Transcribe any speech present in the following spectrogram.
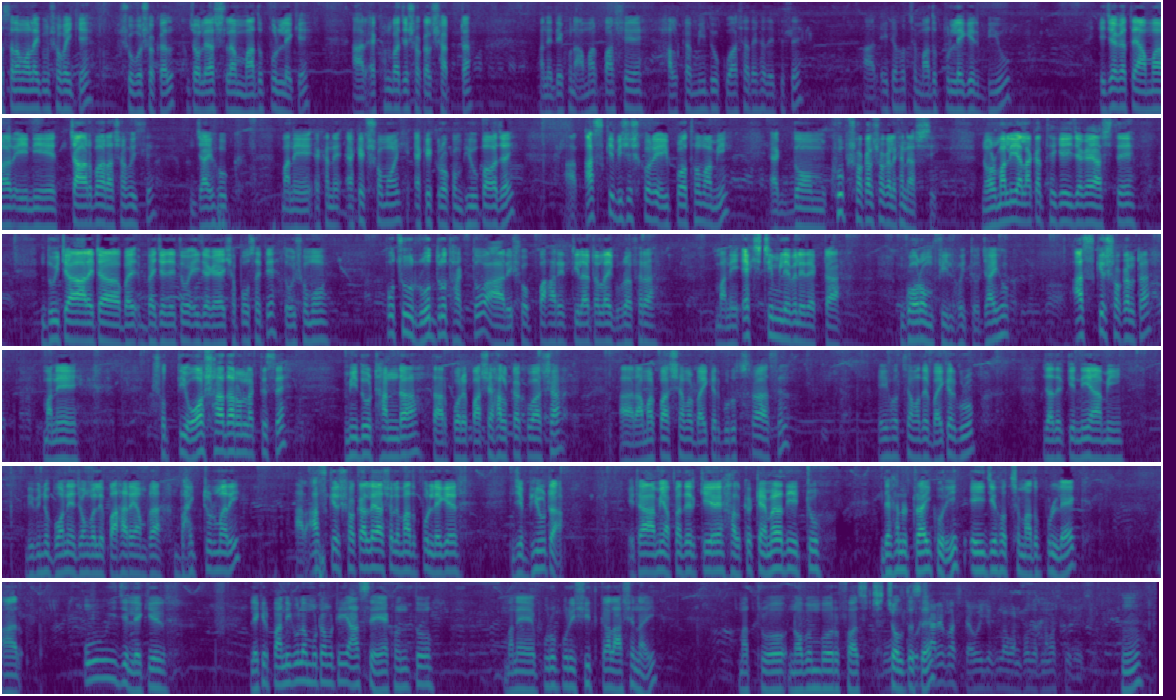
আসসালামু আলাইকুম সবাইকে। শুভ সকাল। চলে আসলাম মাধবপুর লেকে। আর এখন বাজে সকাল সাতটা। মানে দেখুন, আমার পাশে হালকা মৃদু কুয়াশা দেখা যাইতেছে। আর এটা হচ্ছে মাধবপুর লেকের ভিউ। এই জায়গাতে আমার এই নিয়ে চারবার আসা হয়েছে যাই হোক মানে এখানে এক এক সময় এক এক রকম ভিউ পাওয়া যায়। আর আজকে বিশেষ করে এই প্রথম আমি একদম খুব সকাল সকাল এখানে আসছি। নর্মালি এলাকা থেকে এই জায়গায় আসতে দুইটা, আড়াইটা বাই- বেজে যেত এই জায়গায় এসে পৌঁছাইতে। তো ওই সময় প্রচুর রৌদ্র থাকতো আর এইসব পাহাড়ের টিলা টালায় ঘোরাফেরা মানে এক্সট্রিম লেভেলের একটা গরম ফিল হইতো। যাই হোক, আজকের সকালটা মানে সত্যি অসাধারণ লাগতেছে। মৃদু ঠান্ডা, তারপরে পাশে হালকা কুয়াশা আর আমার পাশে আমার বাইকার গ্রুপসরা আছেন। এই হচ্ছে আমাদের বাইকার গ্রুপ যাদেরকে নিয়ে আমি বিভিন্ন বনে জঙ্গলে পাহাড়ে আমরা বাইক ট্যুর মারি। আর আজকের সকালে আসলে মাধবপুর লেগের যে ভিউটা এটা আমি আপনাদেরকে হালকা ক্যামেরা দিয়ে একটু দেখানোর ট্রাই করি। এই যে হচ্ছে মাধবপুর লেক আর ওই যে লেকের লেকের পানিগুলো মোটামুটি আছে এখন তো মানে পুরোপুরি শীতকাল আসে নাই মাত্র নভেম্বর ফার্স্ট চলতেছে। হুম।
